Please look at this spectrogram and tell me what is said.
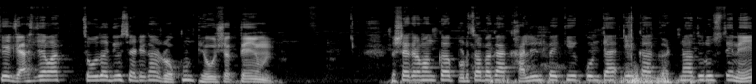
ते जास्तीत जास्त चौदा दिवस या ठिकाणी रोखून ठेवू शकते. प्रश्न क्रमांक पुढचा बघा. खालीलपैकी कोणत्या एका घटना दुरुस्तीने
